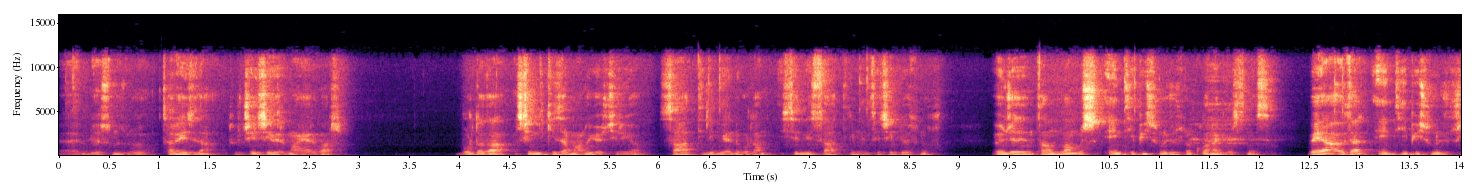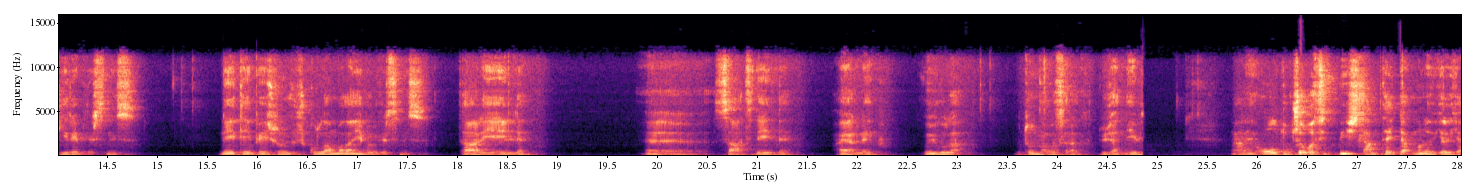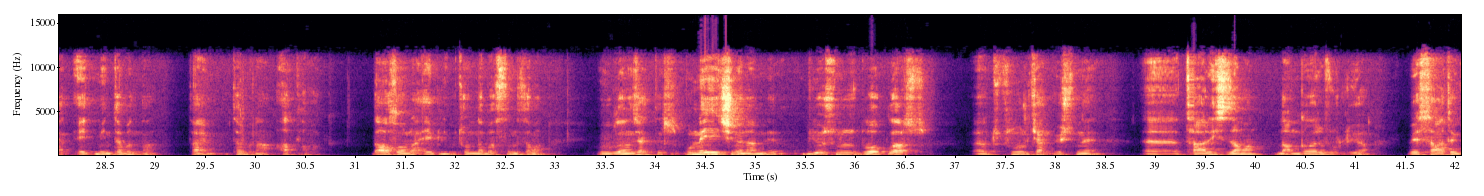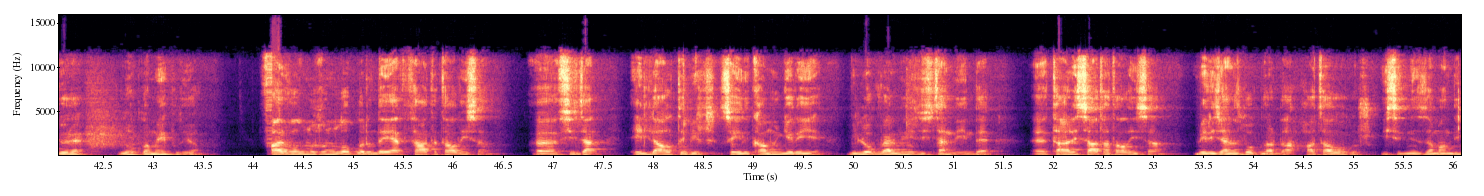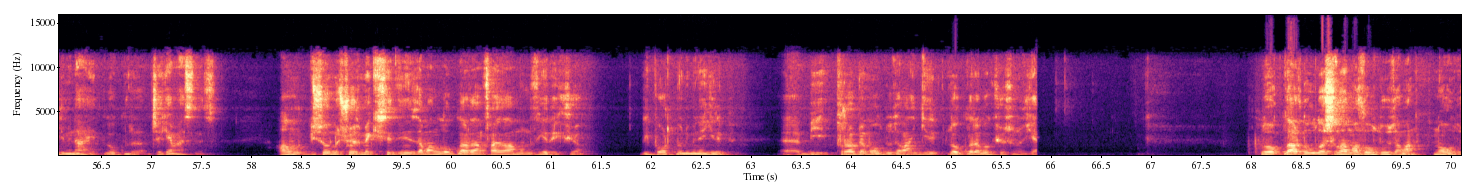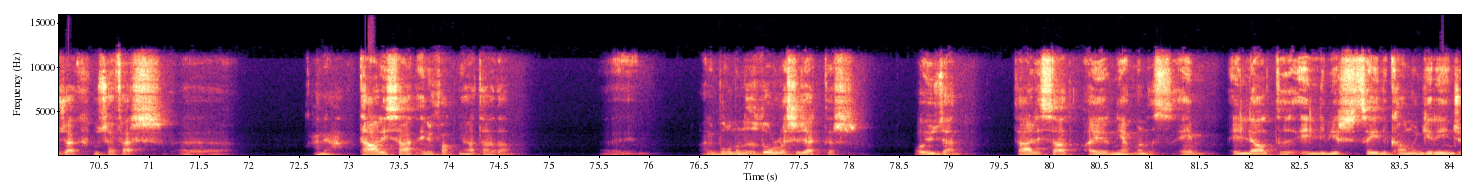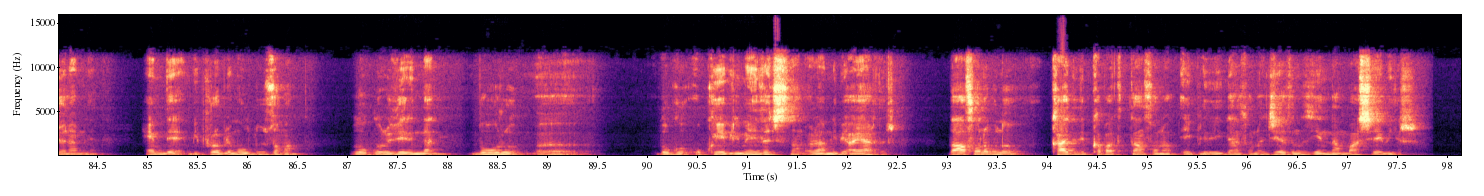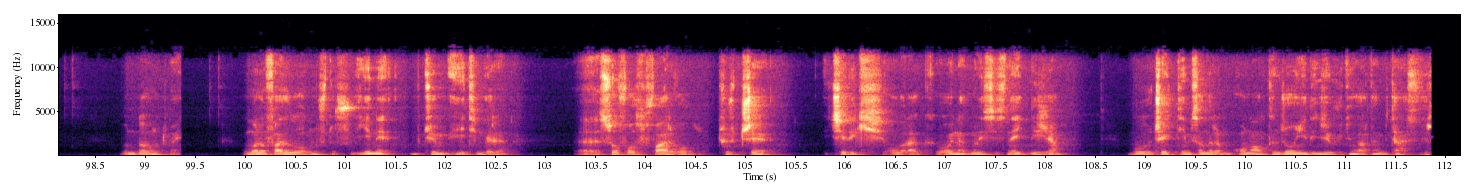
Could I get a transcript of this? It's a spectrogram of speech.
Ee, biliyorsunuz bu tarayıcıda Türkçe'ye çevirme ayarı var. Burada da şimdiki zamanı gösteriyor. Saat dilimlerini buradan istediğiniz saat dilimini seçebiliyorsunuz. Önceden tanımlanmış NTP sunucusunu kullanabilirsiniz. Veya özel NTP sunucusu girebilirsiniz. NTP sunucusu kullanmadan yapabilirsiniz. Tarihi 50. Ee, saati de 50 ayarlayıp uygula butonuna basarak düzenleyebilirsiniz. Yani oldukça basit bir işlem. Tek yapmanız gereken admin tabından time tabına atlamak. Daha sonra apply butonuna bastığınız zaman uygulanacaktır. Bu ne için önemli? Biliyorsunuz loglar e, tutulurken üstüne e, tarih zaman damgaları vuruluyor ve saate göre loglama yapılıyor. Firewall'unuzun loglarında eğer saat hatalıysa e, sizden 56 bir sayılı kanun gereği bir log vermeniz istendiğinde e, tarih saat hatalıysa vereceğiniz loglarda hatalı olur. İstediğiniz zaman dilimine ait logları çekemezsiniz. Anlık bir sorunu çözmek istediğiniz zaman loglardan faydalanmanız gerekiyor. Report bölümüne girip e, bir problem olduğu zaman girip loglara bakıyorsunuz. Yani. Loglarda ulaşılamaz olduğu zaman ne olacak bu sefer? E, hani tarih saat en ufak bir hatada e, hani bulmanız zorlaşacaktır. O yüzden tarih saat ayarını yapmanız hem 56-51 sayılı kanun gereğince önemli. Hem de bir problem olduğu zaman loglar üzerinden doğru e, logu okuyabilmeniz açısından önemli bir ayardır. Daha sonra bunu kaydedip kapattıktan sonra, appledikten sonra cihazınız yeniden başlayabilir. Bunu da unutmayın. Umarım faydalı olmuştur. Yeni tüm eğitimleri e, Sophos Firewall Türkçe içerik olarak oynatma listesine ekleyeceğim. Bu çektiğim sanırım 16. 17. videolardan bir tanesidir.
